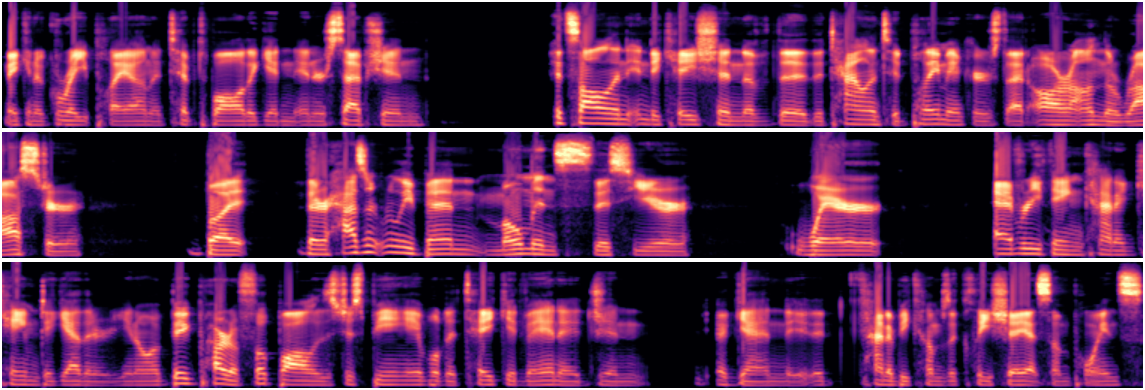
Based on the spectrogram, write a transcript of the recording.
making a great play on a tipped ball to get an interception. It's all an indication of the the talented playmakers that are on the roster. But there hasn't really been moments this year where everything kind of came together. You know, a big part of football is just being able to take advantage. And again, it, it kind of becomes a cliche at some points,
